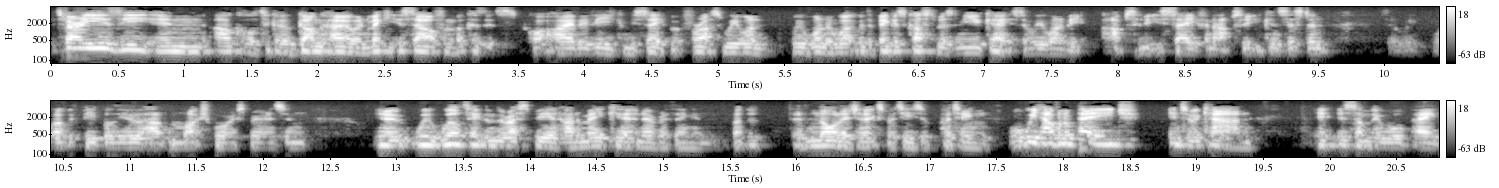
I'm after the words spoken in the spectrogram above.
it's very easy in alcohol to go gung ho and make it yourself, and because it's quite high ABV, you can be safe. But for us, we want we want to work with the biggest customers in the UK, so we want to be absolutely safe and absolutely consistent. So we work with people who have much more experience and you know, we will take them the recipe and how to make it and everything. And but the, the knowledge and expertise of putting what we have on a page into a can is something we'll pay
